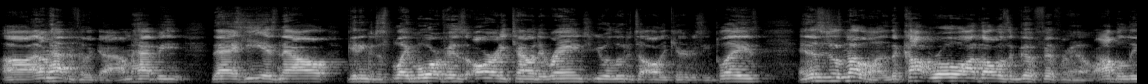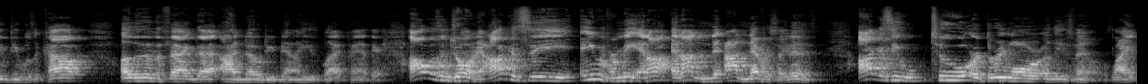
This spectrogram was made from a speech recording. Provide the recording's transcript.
Uh, and I'm happy for the guy. I'm happy that he is now getting to display more of his already talented range. You alluded to all the characters he plays. And this is just another one. The cop role I thought was a good fit for him. I believed he was a cop, other than the fact that I know deep down he's Black Panther. I was enjoying it. I could see, even for me, and I and I, I never say this, I could see two or three more of these films. Like,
